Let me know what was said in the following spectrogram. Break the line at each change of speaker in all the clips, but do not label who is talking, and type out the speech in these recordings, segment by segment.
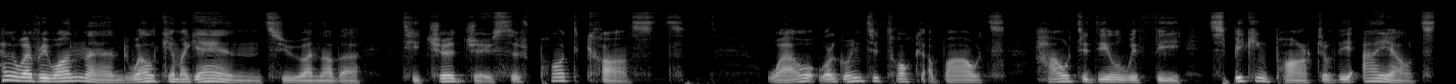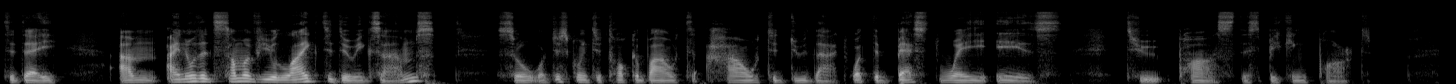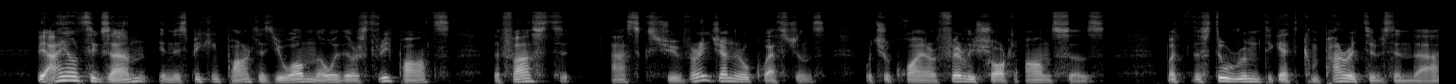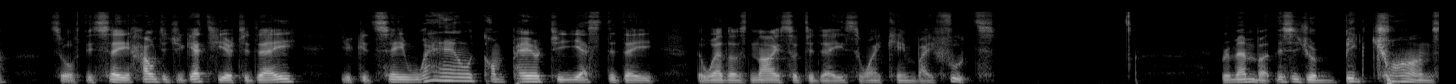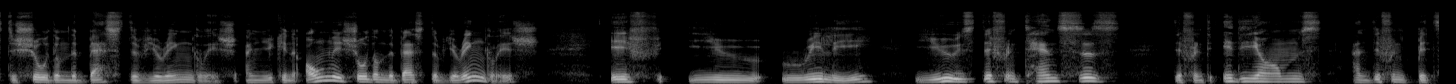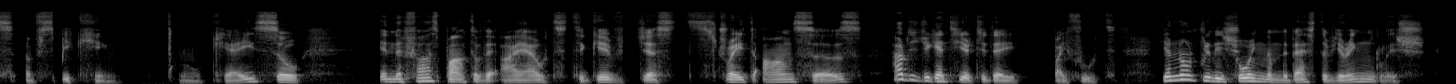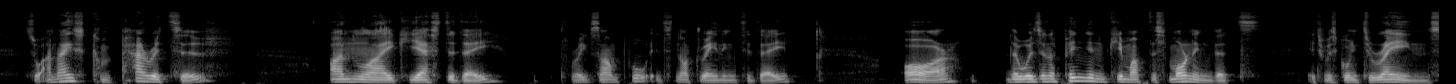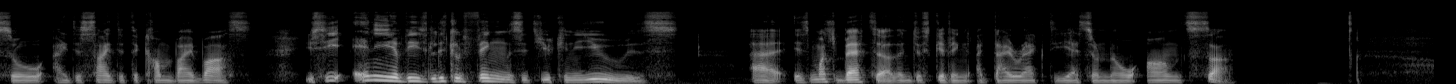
Hello, everyone, and welcome again to another Teacher Joseph podcast. Well, we're going to talk about how to deal with the speaking part of the IELTS today. Um, I know that some of you like to do exams, so we're just going to talk about how to do that, what the best way is to pass the speaking part. The IELTS exam in the speaking part, as you all know, there's three parts. The first asks you very general questions which require fairly short answers, but there's still room to get comparatives in there. So if they say, How did you get here today? you could say, Well, compared to yesterday, the weather's nicer today, so I came by foot. Remember, this is your big chance to show them the best of your English, and you can only show them the best of your English if you really use different tenses, different idioms, and different bits of speaking. Okay, so in the first part of the IELTS, to give just straight answers, how did you get here today? By foot you're not really showing them the best of your English. So, a nice comparative, unlike yesterday, for example, it's not raining today, or there was an opinion came up this morning that it was going to rain, so I decided to come by bus. You see, any of these little things that you can use uh, is much better than just giving a direct yes or no answer.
